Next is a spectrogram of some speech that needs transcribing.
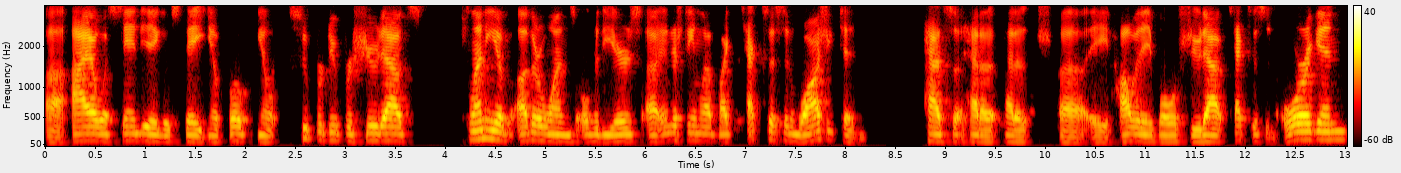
uh, Iowa, San Diego State. You know, both you know super duper shootouts plenty of other ones over the years. Uh, interesting, like Texas and Washington had had a had a uh, a Holiday Bowl shootout. Texas and Oregon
